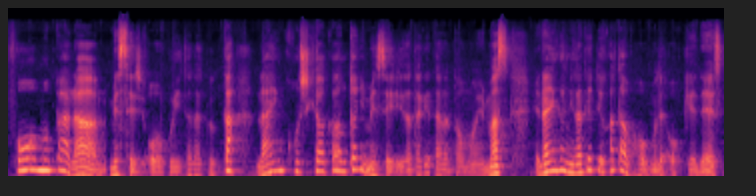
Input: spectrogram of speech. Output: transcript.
フォームからメッセージをお送りいただくか、LINE 公式アカウントにメッセージいただけたらと思います。LINE が苦手という方はフォームで OK です。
